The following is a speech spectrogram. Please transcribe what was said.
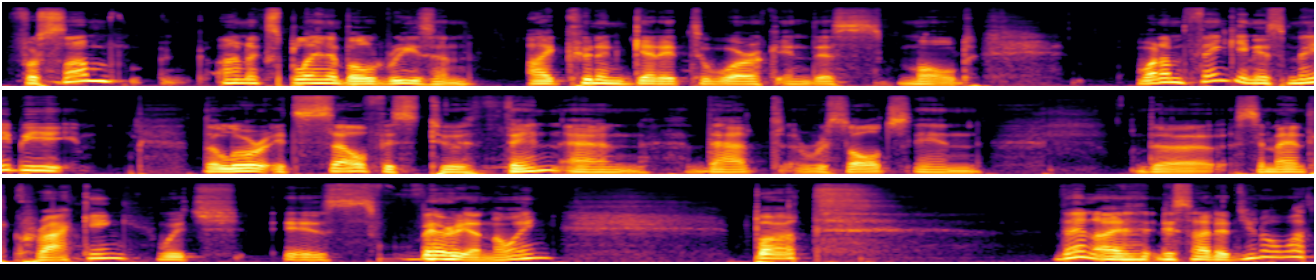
for some unexplainable reason, I couldn't get it to work in this mold. What I'm thinking is maybe the lure itself is too thin, and that results in the cement cracking, which is very annoying. But then I decided, you know what,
